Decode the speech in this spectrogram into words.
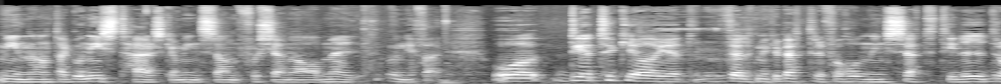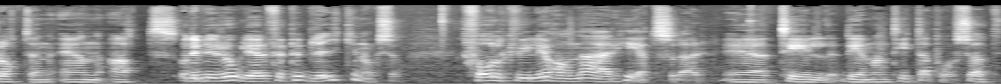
min antagonist här ska minsann få känna av mig, ungefär. Och det tycker jag är ett väldigt mycket bättre förhållningssätt till idrotten än att... Och det blir roligare för publiken också. Folk vill ju ha närhet sådär eh, till det man tittar på. Så att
